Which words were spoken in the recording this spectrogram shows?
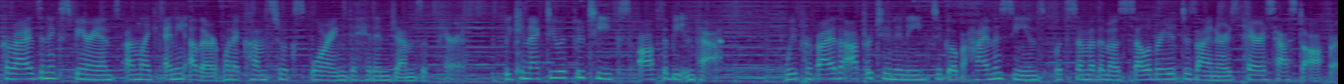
provides an experience unlike any other when it comes to exploring the hidden gems of Paris. We connect you with boutiques off the beaten path. We provide the opportunity to go behind the scenes with some of the most celebrated designers Paris has to offer.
